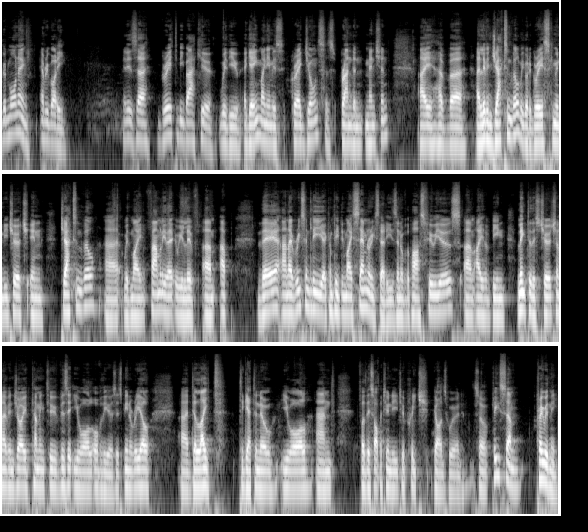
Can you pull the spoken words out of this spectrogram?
Well, good morning, everybody. It is uh, great to be back here with you again. My name is Greg Jones, as Brandon mentioned. I have uh, I live in Jacksonville. We go to Grace Community Church in Jacksonville uh, with my family. That we live um, up there, and I've recently uh, completed my seminary studies. And over the past few years, um, I have been linked to this church, and I've enjoyed coming to visit you all over the years. It's been a real uh, delight to get to know you all and for this opportunity to preach God's word. So please um, pray with me.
